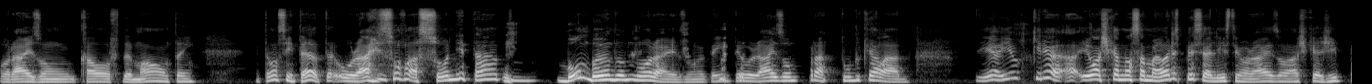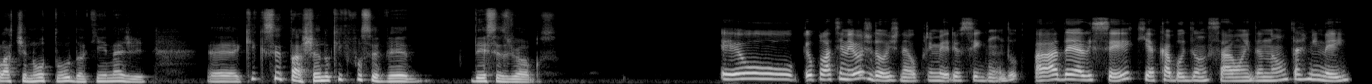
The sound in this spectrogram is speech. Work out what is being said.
Horizon Call of the Mountain. Então, assim, tá, Horizon, a Sony tá bombando no Horizon. Né? Tem, tem Horizon para tudo que é lado. E aí eu queria. Eu acho que a nossa maior especialista em Horizon, acho que a Gi platinou tudo aqui, né, Gi? O é, que, que você tá achando? O que, que você vê desses jogos? Eu, eu platinei os dois, né? O primeiro e o segundo. A DLC, que acabou de lançar, eu ainda não terminei.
